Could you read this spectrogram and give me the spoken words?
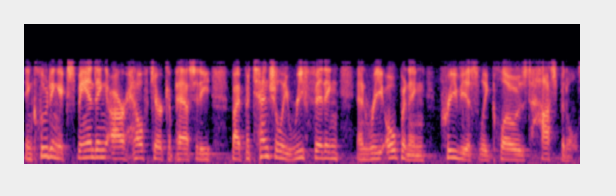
including expanding our healthcare capacity by potentially refitting and reopening previously closed hospitals.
